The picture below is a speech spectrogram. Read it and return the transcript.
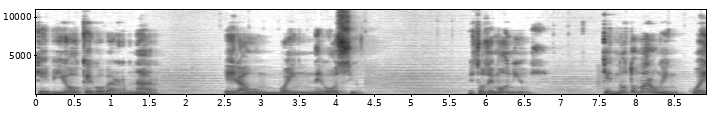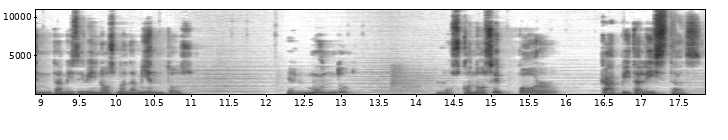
que vio que gobernar era un buen negocio. Estos demonios, que no tomaron en cuenta mis divinos mandamientos, el mundo los conoce por capitalistas.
